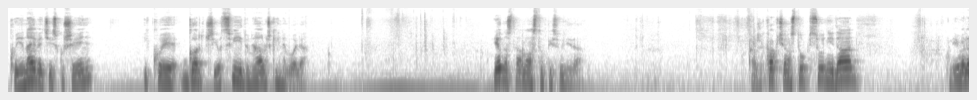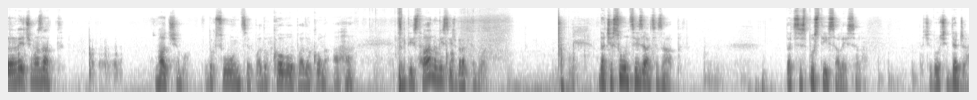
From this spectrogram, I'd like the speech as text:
koji je najveće iskušenje i koje je gorči od svih dunjalučkih nevolja. Jednostavno nastupi sudnji dan. Kaže, kako će nastupiti sudnji dan? Nije valjda da nećemo znati. Znat pa Dok sunce, pa dok ovo, pa dok ono. Aha. Jel ti stvarno misliš, brate moj, da će sunce izaći sa zapad? Da će se spustiti sa lesela? Da će doći deđa?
